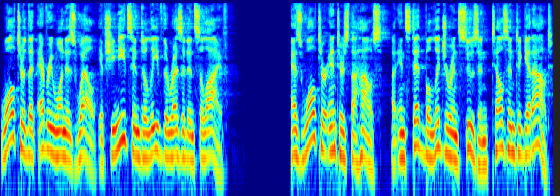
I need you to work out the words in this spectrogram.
Walter that everyone is well if she needs him to leave the residence alive. As Walter enters the house, a instead belligerent Susan tells him to get out.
